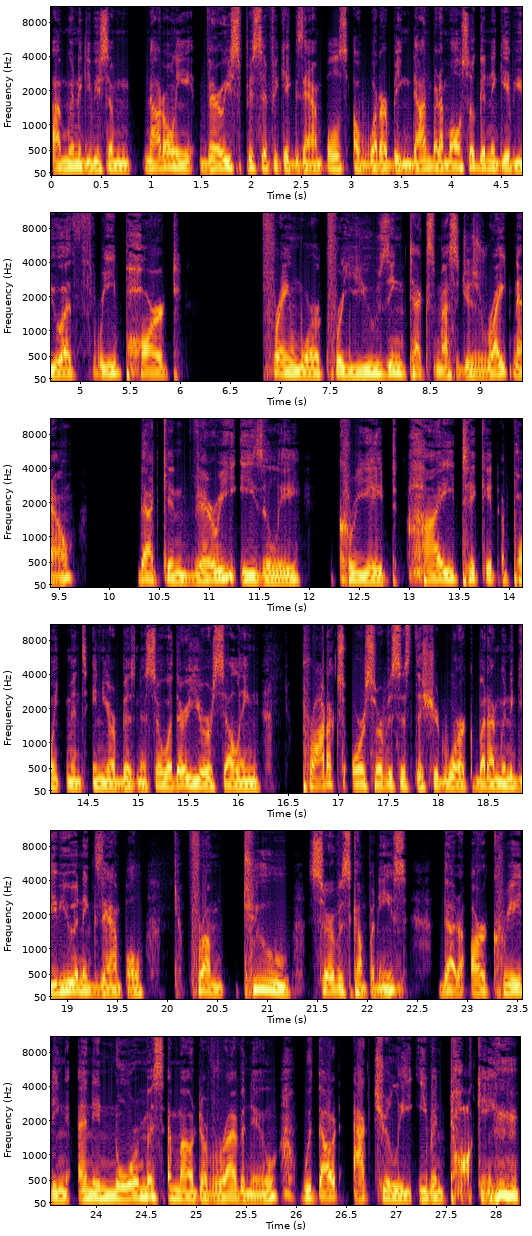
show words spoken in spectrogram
i'm going to give you some not only very specific examples of what are being done but i'm also going to give you a three part framework for using text messages right now that can very easily create high ticket appointments in your business. So, whether you're selling products or services, this should work. But I'm going to give you an example from two service companies that are creating an enormous amount of revenue without actually even talking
